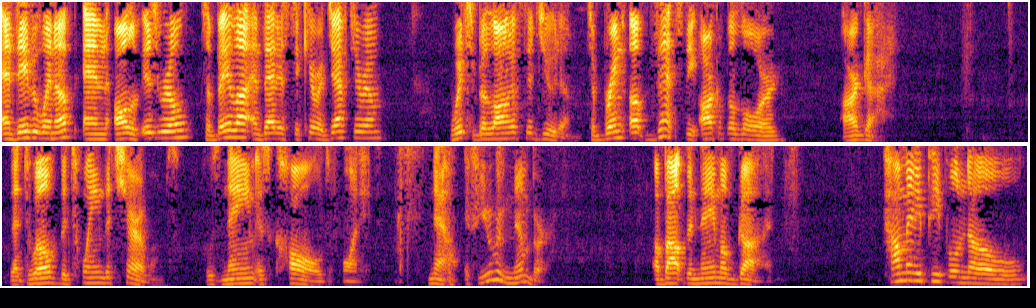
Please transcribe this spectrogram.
And David went up and all of Israel to Baalah, and that is to Kirjath Jearim, which belongeth to Judah, to bring up thence the ark of the Lord our God, that dwelleth between the cherubims, whose name is called on it. Now, if you remember about the name of God, how many people know?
